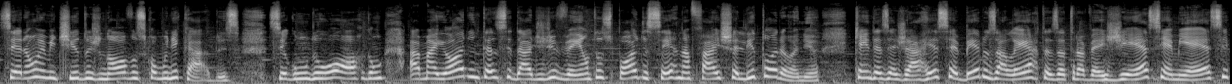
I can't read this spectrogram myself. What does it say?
serão emitidos novos comunicados. Segundo o órgão, a maior intensidade intensidade de ventos pode ser na faixa litorânea. Quem desejar receber os alertas através de SMS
